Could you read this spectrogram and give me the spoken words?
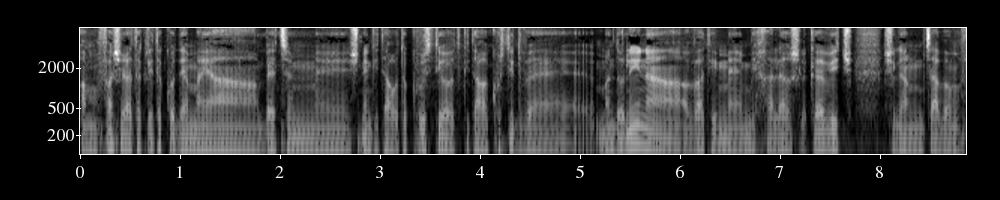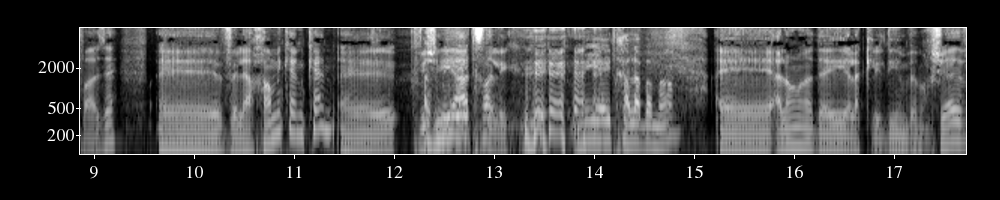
המופע של התקליט הקודם היה בעצם אה, שני גיטרות אקוסטיות, גיטרה אקוסטית ומנדולינה, עבדתי עם אה, מיכאל הרשלקביץ', שגם נמצא במופע הזה. אה, ולאחר מכן, כן, כפי שיעצת לי. מי יהיה איתך לבמה? אלון רדאי על הקלידים ומחשב,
